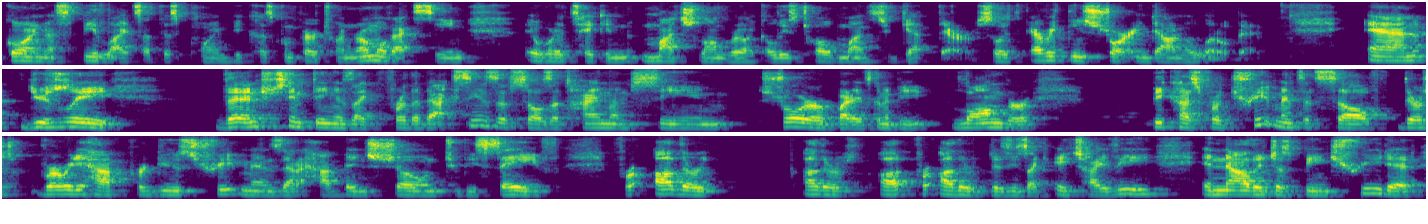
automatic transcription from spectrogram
going at speed lights at this point because compared to a normal vaccine, it would have taken much longer, like at least 12 months to get there. So it's, everything's shortened down a little bit. And usually the interesting thing is like for the vaccines themselves, the timelines seem shorter, but it's going to be longer because for treatments itself, there's we already have produced treatments that have been shown to be safe for other other uh, for other diseases like HIV, and now they're just being treated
